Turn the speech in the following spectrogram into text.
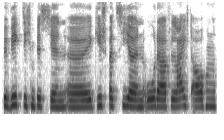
beweg dich ein bisschen, äh, geh spazieren oder vielleicht auch ein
